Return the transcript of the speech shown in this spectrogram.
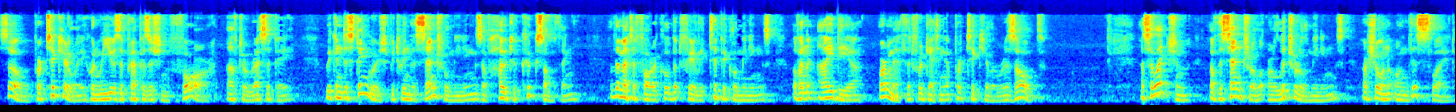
So, particularly when we use the preposition for after recipe, we can distinguish between the central meanings of how to cook something and the metaphorical but fairly typical meanings of an idea or method for getting a particular result. A selection of the central or literal meanings are shown on this slide.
